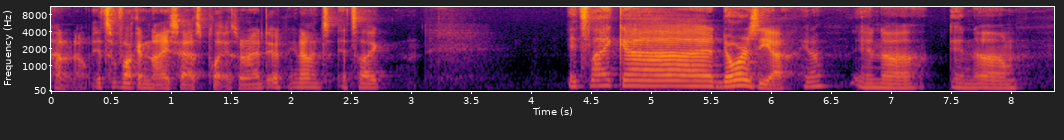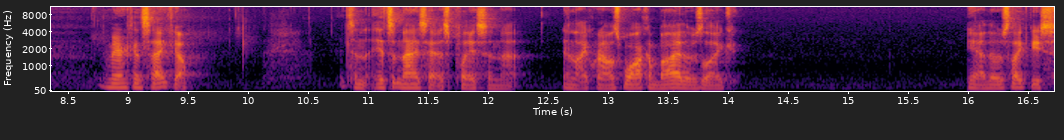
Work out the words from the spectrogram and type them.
I don't know. It's a fucking nice ass place, alright, dude. You know, it's it's like. It's like uh, Dorsia, you know, in uh in um, American Psycho. It's an it's a nice ass place, and that and like when I was walking by, there was like. Yeah, there was like these.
